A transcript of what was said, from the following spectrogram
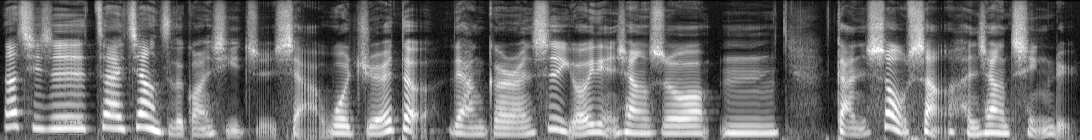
那其实，在这样子的关系之下，我觉得两个人是有一点像说，嗯，感受上很像情侣。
